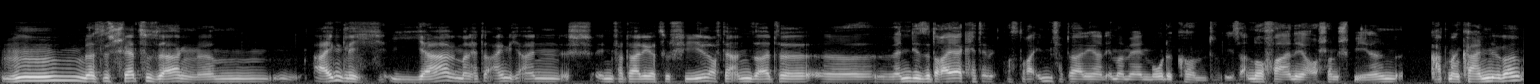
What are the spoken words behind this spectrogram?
Hm, das ist schwer zu sagen. Ähm, eigentlich ja, man hätte eigentlich einen Innenverteidiger zu viel. Auf der anderen Seite, äh, wenn diese Dreierkette aus drei Innenverteidigern immer mehr in Mode kommt, wie es andere Vereine ja auch schon spielen, hat man keinen über.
